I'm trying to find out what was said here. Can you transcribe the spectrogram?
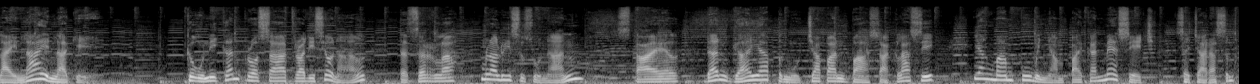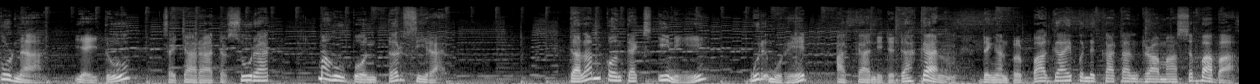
lain-lain lagi. Keunikan prosa tradisional terserlah melalui susunan, style dan gaya pengucapan bahasa klasik yang mampu menyampaikan mesej secara sempurna, iaitu secara tersurat maupun tersirat. Dalam konteks ini, murid-murid akan didedahkan dengan pelbagai pendekatan drama sebabak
